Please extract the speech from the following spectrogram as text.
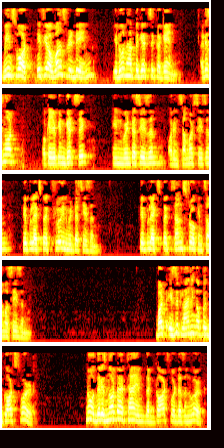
Means what? If you are once redeemed, you don't have to get sick again. It is not, okay, you can get sick in winter season or in summer season. People expect flu in winter season. People expect sunstroke in summer season. But is it lining up with God's word? No, there is not a time that God's word doesn't work.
